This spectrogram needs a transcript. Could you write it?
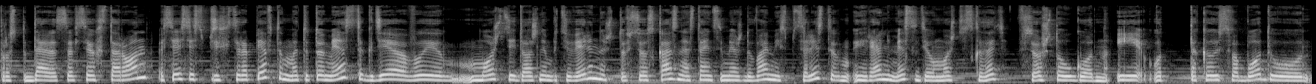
просто давят со всех сторон, сессия с психотерапевтом — это то место, где вы можете и должны быть уверены, что все сказанное останется между вами и специалистом, и реально место, где вы можете сказать все, что угодно. И вот такую свободу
